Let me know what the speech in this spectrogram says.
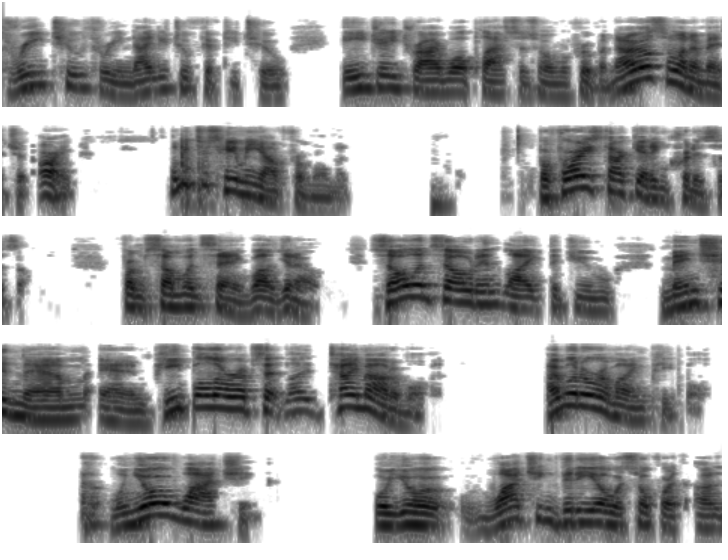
323 9252. AJ Drywall Plasters Home Improvement. Now, I also want to mention all right, let me just hear me out for a moment. Before I start getting criticism from someone saying, well, you know, so and so didn't like that you mentioned them and people are upset. like, Time out a moment. I want to remind people when you're watching or you're watching video or so forth on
